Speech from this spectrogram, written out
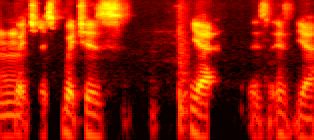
mm. which is which is yeah is, is yeah.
